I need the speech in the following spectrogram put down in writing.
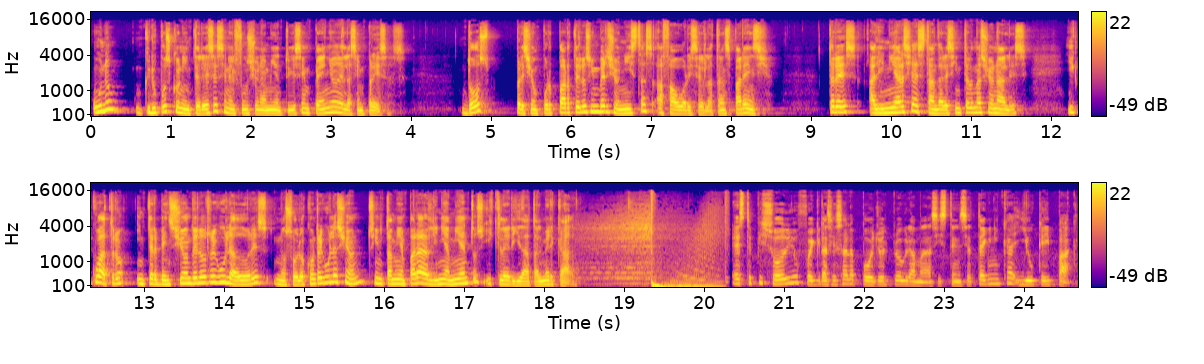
Uno, grupos con intereses en el funcionamiento y desempeño de las empresas. Dos, presión por parte de los inversionistas a favorecer la transparencia. Tres, alinearse a estándares internacionales. Y cuatro, intervención de los reguladores, no solo con regulación, sino también para alineamientos y claridad al mercado. Este episodio fue gracias al apoyo del programa de asistencia técnica UK Pact,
